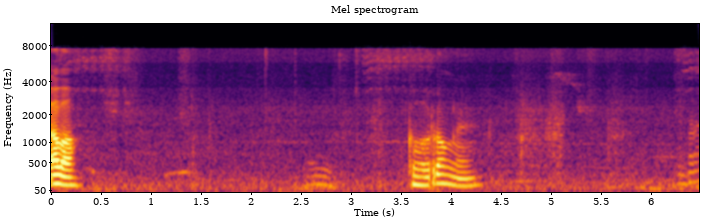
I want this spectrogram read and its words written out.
Apa? Gorong ya. Buat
